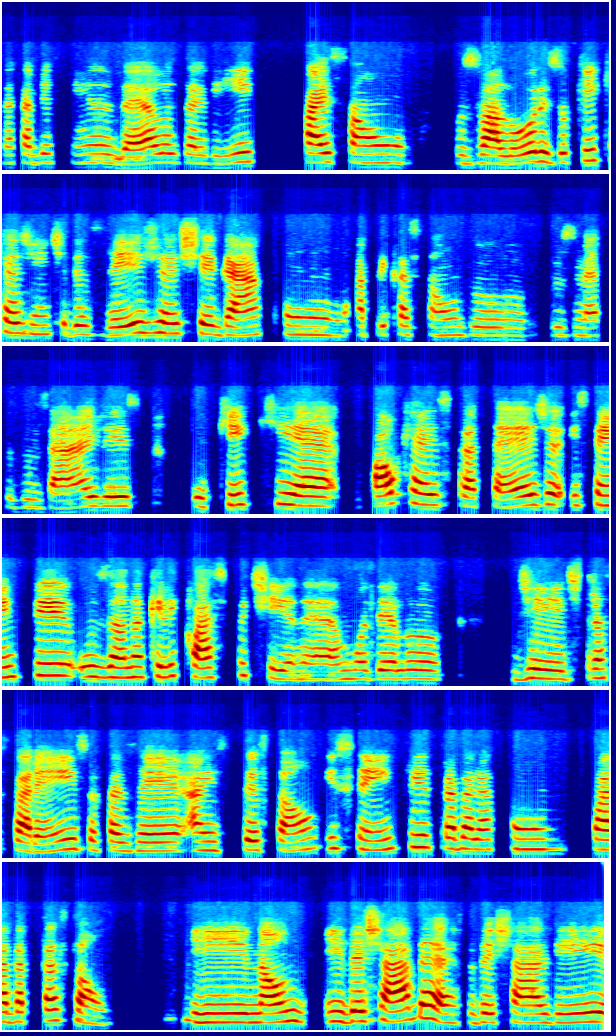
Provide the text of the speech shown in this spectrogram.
da cabecinha delas ali quais são os valores, o que, que a gente deseja chegar com a aplicação do, dos métodos ágeis, o que, que é qual que é a estratégia e sempre usando aquele clássico TIA, né? O modelo de, de transparência, fazer a inspeção e sempre trabalhar com, com a adaptação e não e deixar aberto, deixar ali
